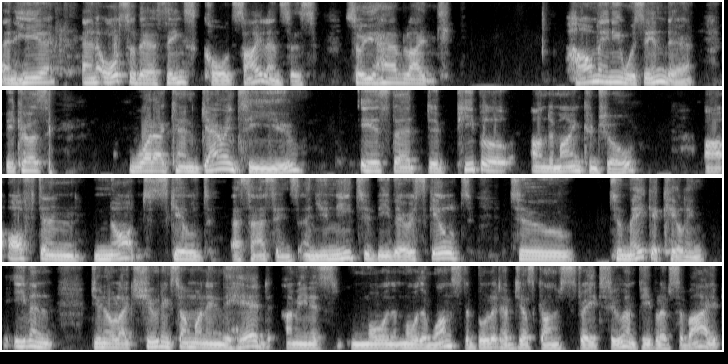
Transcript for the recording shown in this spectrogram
And here, and also there are things called silences. So you have like how many was in there? Because what I can guarantee you is that the people under mind control are often not skilled assassins, and you need to be very skilled to to make a killing even you know like shooting someone in the head i mean it's more than more than once the bullet have just gone straight through and people have survived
